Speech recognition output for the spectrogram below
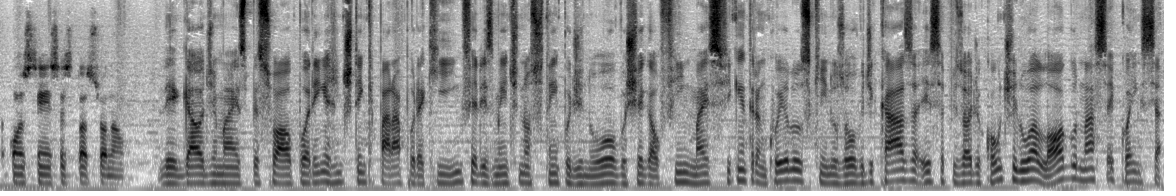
à consciência situacional. Legal demais, pessoal. Porém, a gente tem que parar por aqui. Infelizmente, nosso tempo de novo chega ao fim, mas fiquem tranquilos, quem nos ouve de casa, esse episódio continua logo na sequência.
